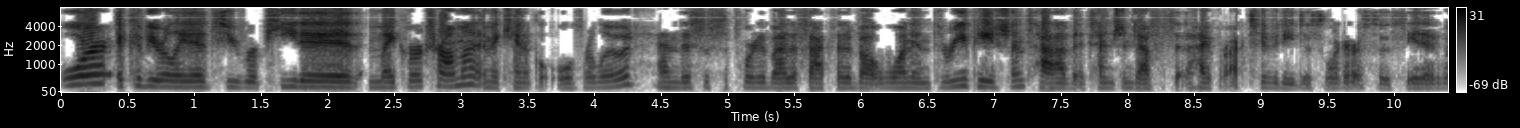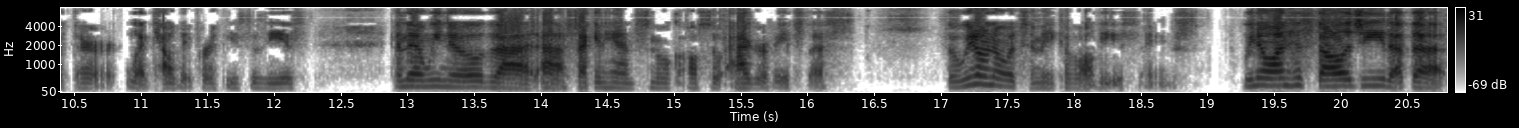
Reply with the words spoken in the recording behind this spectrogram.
Or it could be related to repeated microtrauma and mechanical overload. And this is supported by the fact that about one in three patients have attention deficit hyperactivity disorder associated with their Legg-Calvé-Perthes disease. And then we know that uh, secondhand smoke also aggravates this. So we don't know what to make of all these things. We know on histology that the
